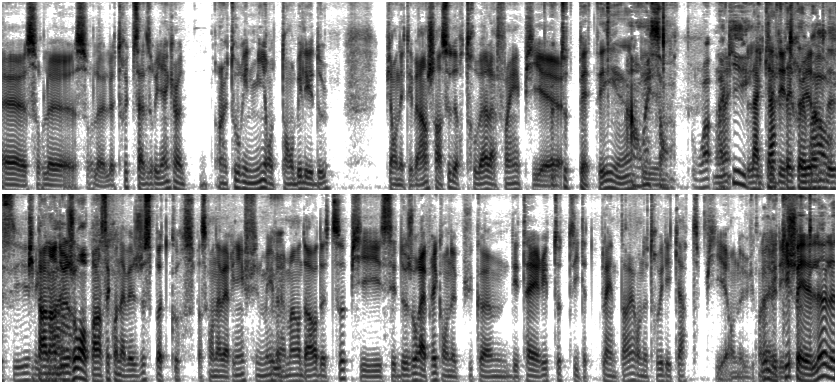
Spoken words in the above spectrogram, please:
euh, sur, le, sur le, le truc, puis ça a duré rien qu'un un tour et demi, on tombé les deux. Puis on était vraiment chanceux de retrouver à la fin. Puis, euh, Tout pété. Hein, Ah ouais, puis- son. Wow, Ouais. OK. La carte était bonne dessus. puis pendant Wow. deux jours, on pensait qu'on avait juste pas de course parce qu'on n'avait rien filmé Mm. vraiment en dehors de ça. Puis c'est deux jours après qu'on a pu comme déterrer tout, il était tout plein de terre. On a trouvé des cartes, puis on a vu qu'on avait des L'équipe est là, là,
